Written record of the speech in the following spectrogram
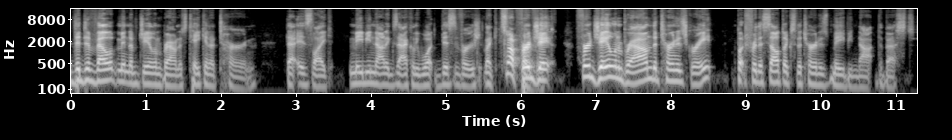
the development of Jaylen Brown has taken a turn that is like maybe not exactly what this version like It's not for perfect. Jay for Jaylen Brown, the turn is great, but for the Celtics, the turn is maybe not the best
